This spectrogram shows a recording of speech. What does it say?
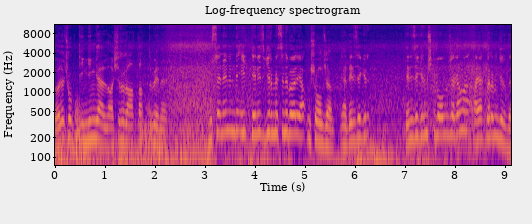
Böyle çok dingin geldi. Aşırı rahatlattı beni. Bu senenin de ilk deniz girmesini böyle yapmış olacağım. Yani denize gir denize girmiş gibi olmayacak ama ayaklarım girdi.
